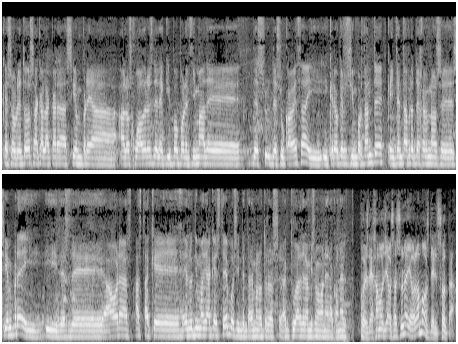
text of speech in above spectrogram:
que sobre todo saca la cara siempre a, a los jugadores del equipo por encima de, de, su, de su, cabeza y, creo que eso es importante, que intenta protegernos eh, siempre y, desde ahora hasta que el último día que esté, pues intentaremos nosotros actuar de la misma manera con él. Pues dejamos ya Osasuna y hablamos del Sota.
